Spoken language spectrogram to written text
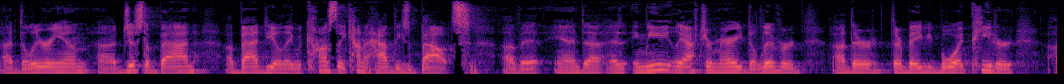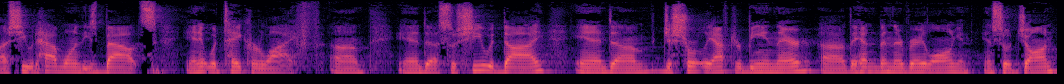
uh, delirium, uh, just a bad, a bad deal. They would constantly kind of have these bouts of it. And uh, immediately after Mary delivered uh, their, their baby boy, Peter, uh, she would have one of these bouts and it would take her life. Um, and so she would die. And um, just shortly after being there, they hadn't been there very long. And, and so John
